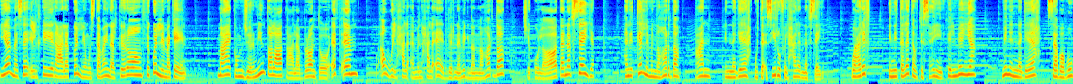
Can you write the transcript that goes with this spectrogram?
يا مساء الخير على كل مستمعينا الكرام في كل مكان. معاكم جرمين طلعت على Pronto FM وأول حلقة من حلقات برنامجنا النهارده شوكولاتة نفسية. هنتكلم النهارده عن النجاح وتأثيره في الحالة النفسية. وعرفت إن 93% من النجاح سببه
